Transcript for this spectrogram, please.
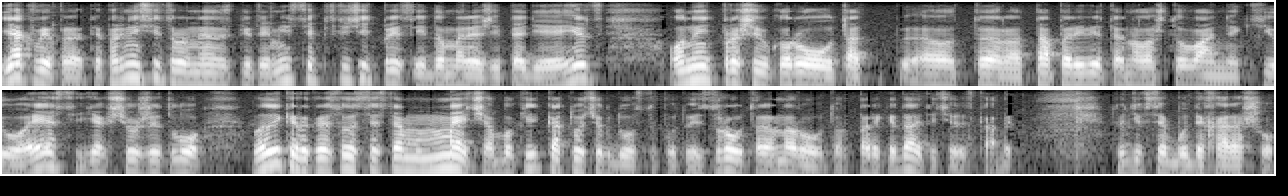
Як виправити? Перенесіть ровне на відкрите місце, підключіть пристрій до мережі 5 ГГц, онить прошивку роутера та перевірте налаштування QoS, якщо житло велике, використовуйте систему Match або кілька точок доступу, тобто з роутера на роутер. Перекидайте через кабель. Тоді все буде хорошо.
